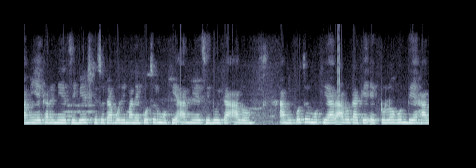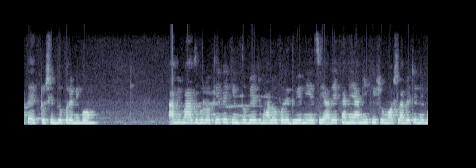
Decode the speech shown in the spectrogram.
আমি এখানে নিয়েছি বেশ কিছুটা পরিমাণে কচুরমুখী আর নিয়েছি দুইটা আলু। আমি কচুরমুখী আর আলুটাকে একটু লবণ দিয়ে হালকা একটু সিদ্ধ করে নিব। আমি মাছগুলো কেটে কিন্তু বেশ ভালো করে ধুয়ে নিয়েছি আর এখানে আমি কিছু মশলা বেটে নিব।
